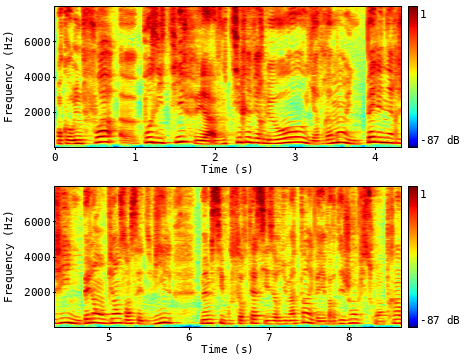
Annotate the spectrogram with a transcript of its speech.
encore une fois, euh, positifs et à vous tirer vers le haut. Il y a vraiment une belle énergie, une belle ambiance dans cette ville. Même si vous sortez à 6 heures du matin, il va y avoir des gens qui seront en train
